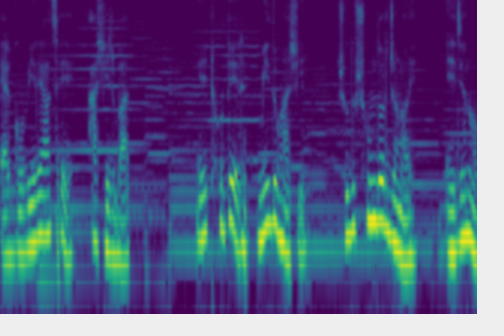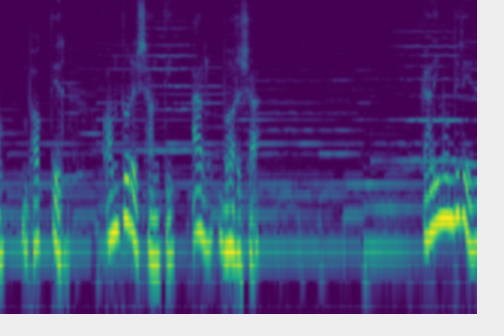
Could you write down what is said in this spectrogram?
এর গভীরে আছে আশীর্বাদ। এই ঠোঁটের মৃদু হাসি শুধু সৌন্দর্য নয় এই যেন ভক্তের অন্তরের শান্তি আর ভরসা। কালী মন্দিরের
